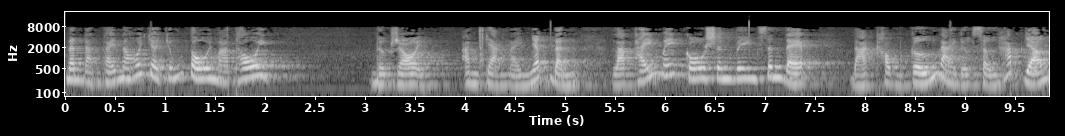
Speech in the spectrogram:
Nên đành phải nói cho chúng tôi mà thôi. Được rồi, anh chàng này nhất định là thấy mấy cô sinh viên xinh đẹp Đã không cưỡng lại được sự hấp dẫn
